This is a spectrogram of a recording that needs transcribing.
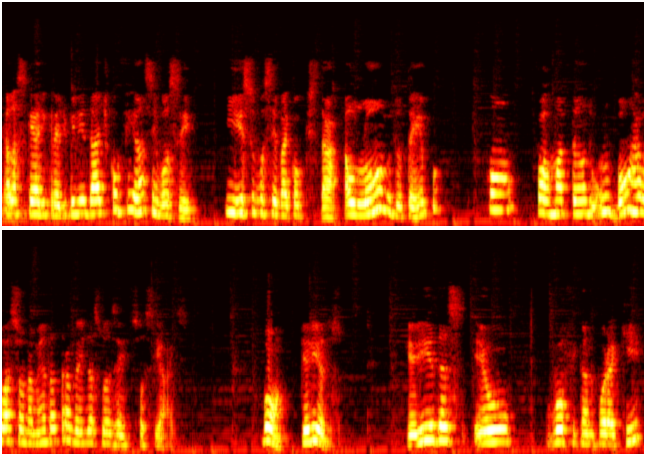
Elas querem credibilidade e confiança em você. E isso você vai conquistar ao longo do tempo com formatando um bom relacionamento através das suas redes sociais. Bom, queridos, queridas, eu vou ficando por aqui,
